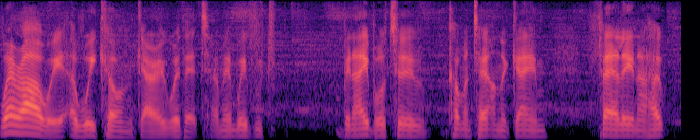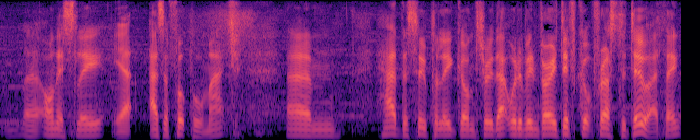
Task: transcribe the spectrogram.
where are we a week on, Gary, with it? I mean, we've been able to commentate on the game fairly and I hope uh, honestly yeah. as a football match. Um, had the Super League gone through, that would have been very difficult for us to do, I think,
